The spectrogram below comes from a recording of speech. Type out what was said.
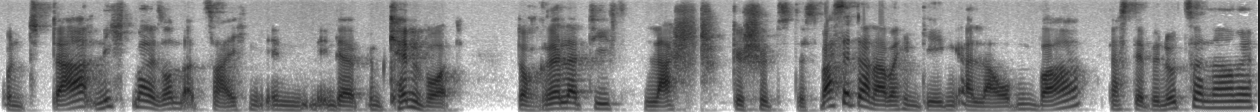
und da nicht mal Sonderzeichen in, in der, im Kennwort doch relativ lasch geschützt ist. Was sie dann aber hingegen erlauben, war, dass der Benutzername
